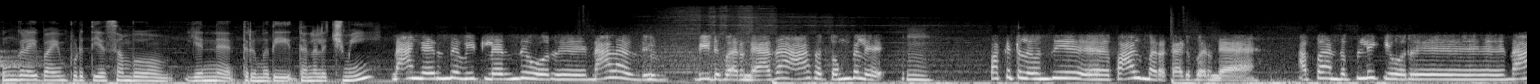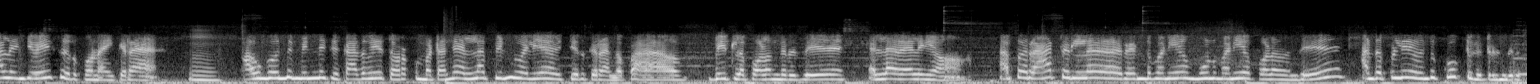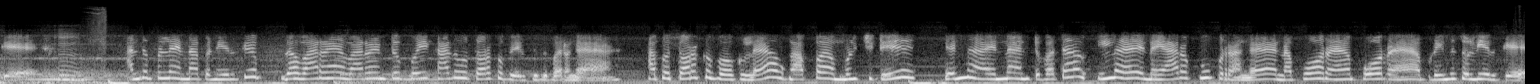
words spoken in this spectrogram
உங்களை பயன்படுத்திய சம்பவம் என்ன திருமதி தனலட்சுமி? நாங்க இருந்த வீட்டுல இருந்து ஒரு நாலாவது வீடு பாருங்க. அதான் ஆக தொங்கல். ம். பக்கத்துல வந்து பால் மரக்காடு பாருங்க. அப்ப அந்த பிள்ளைக்கு ஒரு நாலஞ்சு வயசு இருக்கும் நினைக்கிறேன். ம். அவங்க வந்து மின்னுக்கு கதவையே திறக்க மாட்டாங்க. எல்லாம் பின் வழியா வச்சிருக்கிறாங்க. வீட்டுல புழங்குறது எல்லா வேலையும். அப்ப ராத்திரில ரெண்டு மணியோ மூணு மணியோ போல வந்து அந்த பிள்ளைய வந்து கூப்பிட்டுக்கிட்டு இருந்திருக்கு. அந்த பிள்ளை என்ன பண்ணிருக்கு இதோ வரேன் வரேன்ட்டு போய் கதவு திறக்க போயிருக்குது பாருங்க. அப்ப திறக்க போக்குள்ள அவங்க அப்பா முழிச்சிட்டு என்ன என்னன்ட்டு பார்த்தா இல்ல என்னை யாரோ கூப்பிடுறாங்க. நான் போறேன் போறேன் அப்படின்னு சொல்லியிருக்கு.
